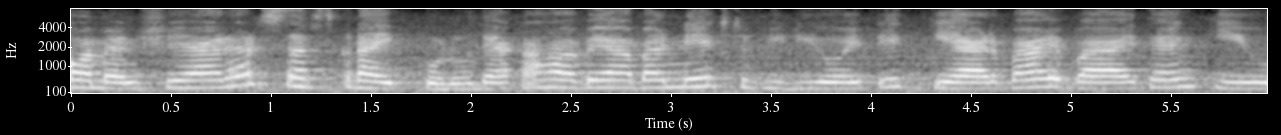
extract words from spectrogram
কমেন্ট শেয়ার আর সাবস্ক্রাইব করো। দেখা হবে আবার next video take care bye bye thank you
